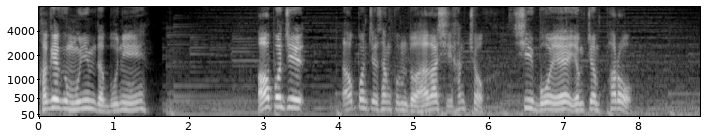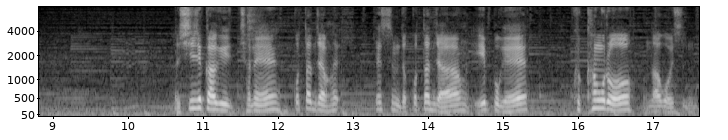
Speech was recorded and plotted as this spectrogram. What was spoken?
가격은 문입니다. 문이 아홉 번째 아홉 번째 상품도 아가씨 한촉 15에 0.85 시집 가기 전에 꽃단장 해- 했습니다. 꽃단장 이쁘게 극항으로 나오고 있습니다.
